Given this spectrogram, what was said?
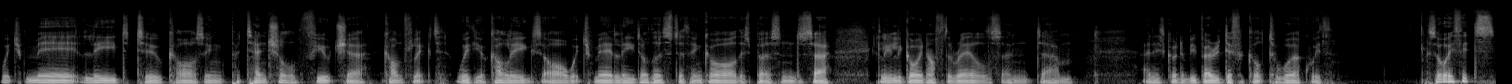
which may lead to causing potential future conflict with your colleagues, or which may lead others to think, "Oh, this person's uh, clearly going off the rails," and um, and is going to be very difficult to work with. So if it's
